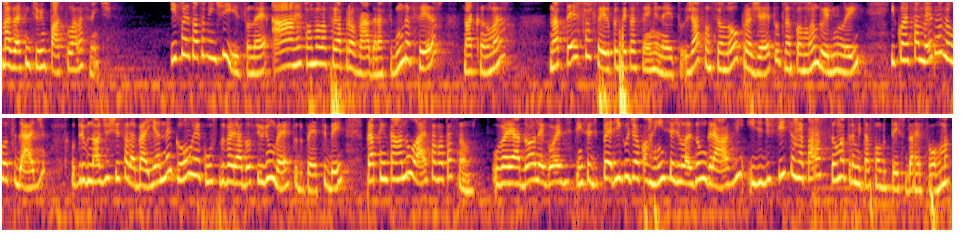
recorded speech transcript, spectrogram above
mas vai sentir o impacto lá na frente. E foi exatamente isso, né? A reforma ela foi aprovada na segunda-feira na Câmara. Na terça-feira, o prefeito ACM Neto já sancionou o projeto, transformando ele em lei, e com essa mesma velocidade, o Tribunal de Justiça da Bahia negou um recurso do vereador Silvio Humberto, do PSB, para tentar anular essa votação. O vereador alegou a existência de perigo de ocorrência de lesão grave e de difícil reparação na tramitação do texto da reforma,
